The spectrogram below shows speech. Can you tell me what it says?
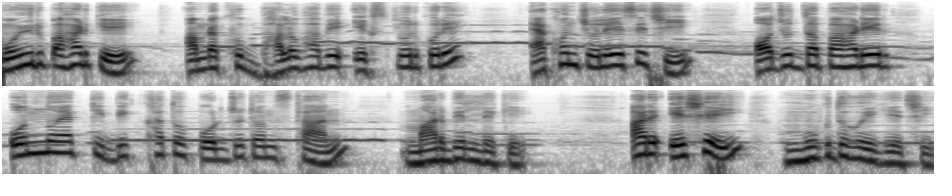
ময়ূর পাহাড়কে আমরা খুব ভালোভাবে এক্সপ্লোর করে এখন চলে এসেছি অযোধ্যা পাহাড়ের অন্য একটি বিখ্যাত পর্যটন স্থান, মার্বেল লেকে। আর এসেই মুগ্ধ হয়ে গিয়েছি।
